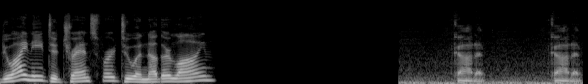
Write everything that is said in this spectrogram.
Do I need to transfer to another line? Got it. Got it.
